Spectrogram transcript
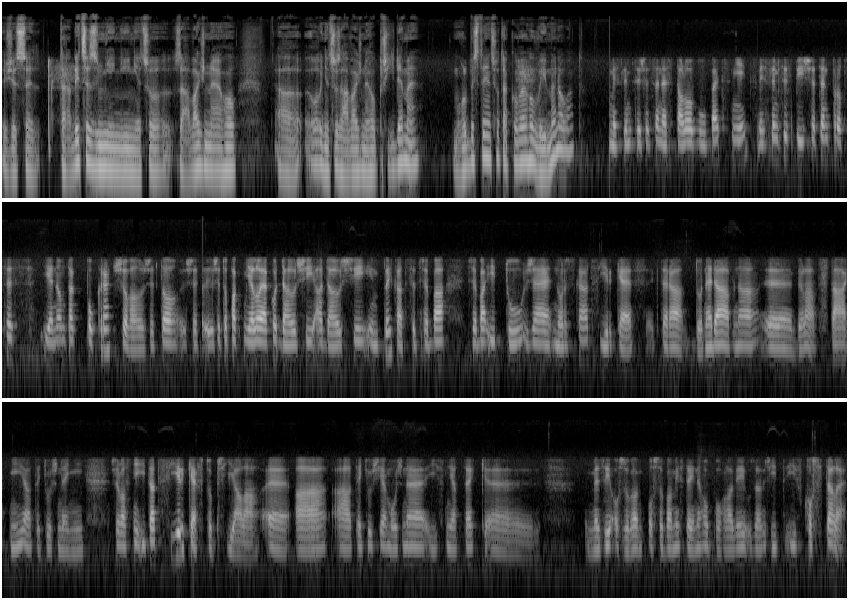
že se tradice změní, něco závažného, eh, o něco závažného přijdeme? Mohl byste něco takového vyjmenovat? Myslím si, že se nestalo vůbec nic. Myslím si spíš, že ten proces jenom tak pokračoval, že to, že, že to pak mělo jako další a další implikace. Třeba, třeba i tu, že norská církev, která donedávna e, byla státní a teď už není, že vlastně i ta církev to přijala e, a, a teď už je možné jí snětek e, mezi osobami, stejného pohlaví uzavřít i v kostele.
